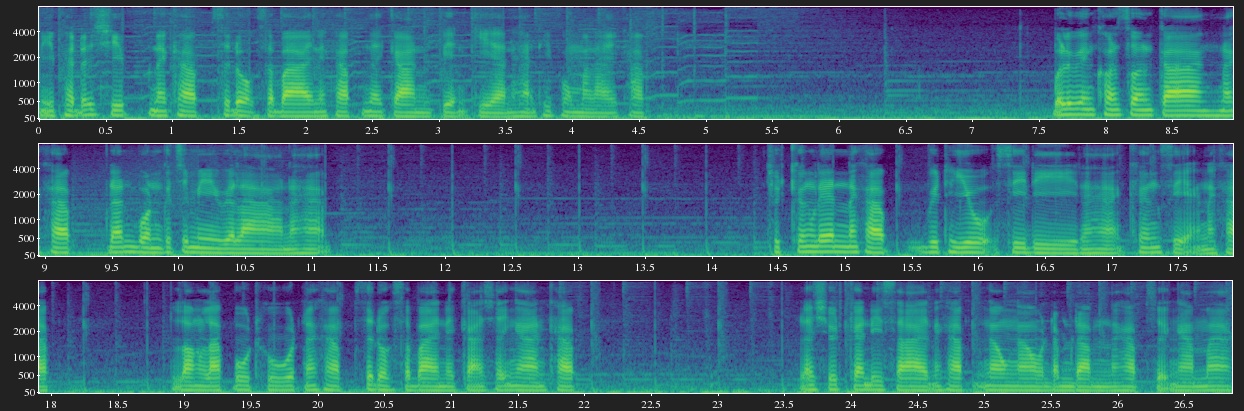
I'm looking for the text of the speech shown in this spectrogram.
มี pedal shift นะครับ สะดวกสบายนะครับในการเปลี่ยนเกียร์นะฮะที่พวงมาลัยครับ บริเวณคอนโซลกลางนะครับ ด้านบนก็จะมีเวลานะฮะชุดเครื่องเล่นนะครับ วิทยุ CD นะฮะเครื่องเสียงนะครับรองรับบลูทูธนะครับ สะดวกสบายในการใช้งานครับ และชุดการดีไซน์นะครับ เงาเงาดำดำนะครับ สวยงามมาก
